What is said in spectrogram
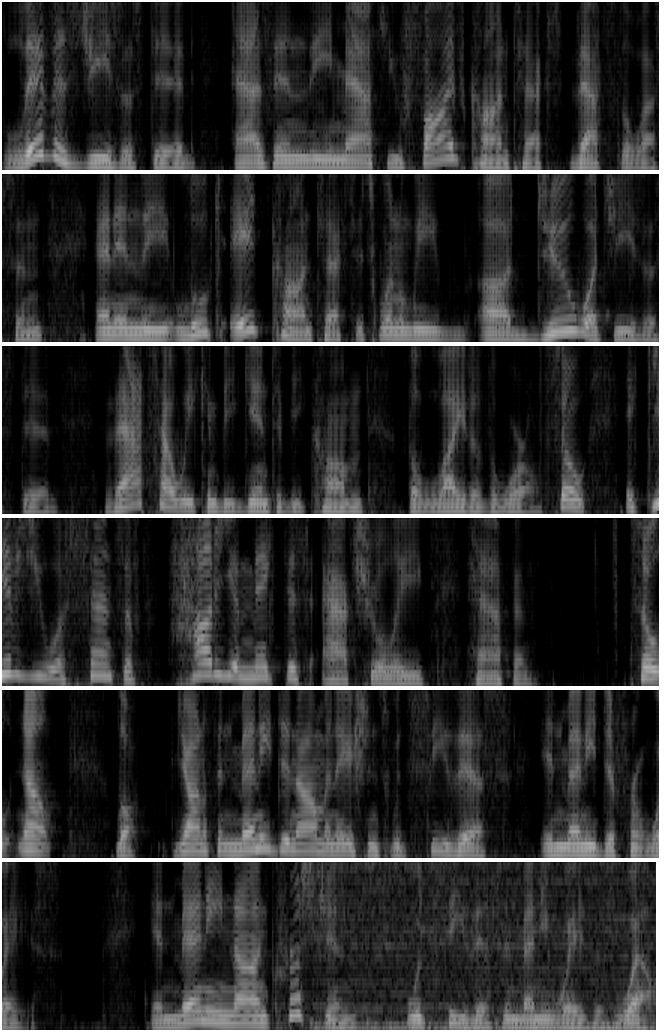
live as Jesus did, as in the Matthew 5 context, that's the lesson. And in the Luke 8 context, it's when we uh, do what Jesus did. That's how we can begin to become the light of the world. So it gives you a sense of how do you make this actually happen. So now, look, Jonathan, many denominations would see this in many different ways. And many non Christians would see this in many ways as well.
